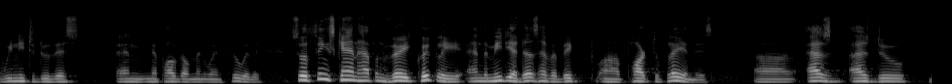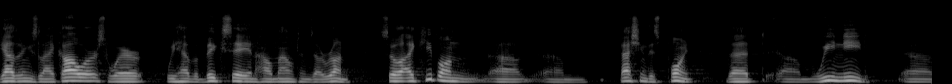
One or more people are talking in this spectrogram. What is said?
we need to do this, and Nepal government went through with it. So things can happen very quickly, and the media does have a big uh, part to play in this, uh, as, as do gatherings like ours where we have a big say in how mountains are run. So I keep on uh, um, bashing this point that um, we need uh,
